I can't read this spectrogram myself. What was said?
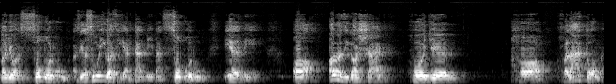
nagyon szomorú, azért a szó igazi értelmében szomorú élmény. A, az az igazság, hogy ha, ha látom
